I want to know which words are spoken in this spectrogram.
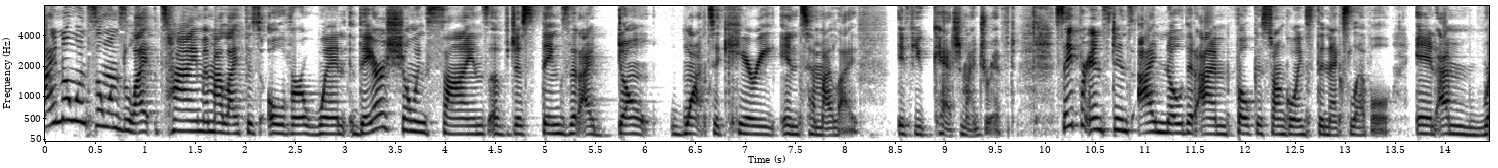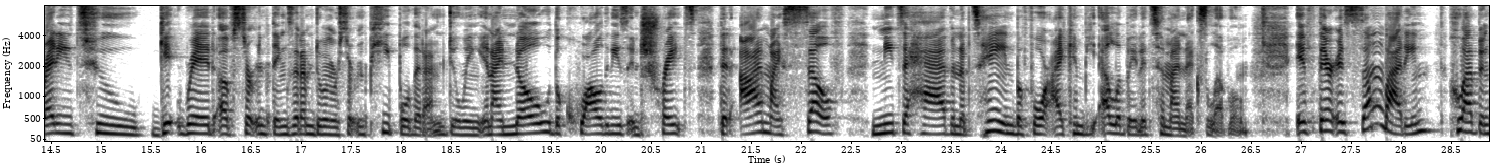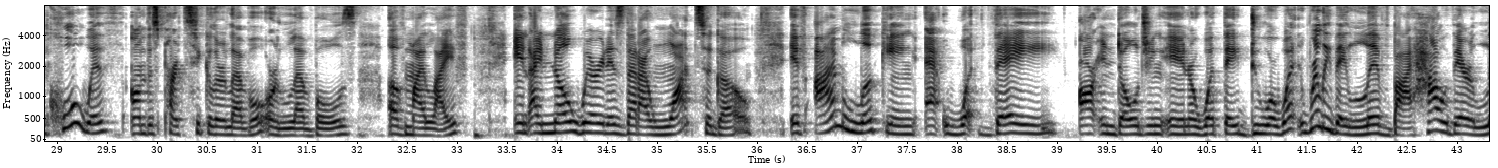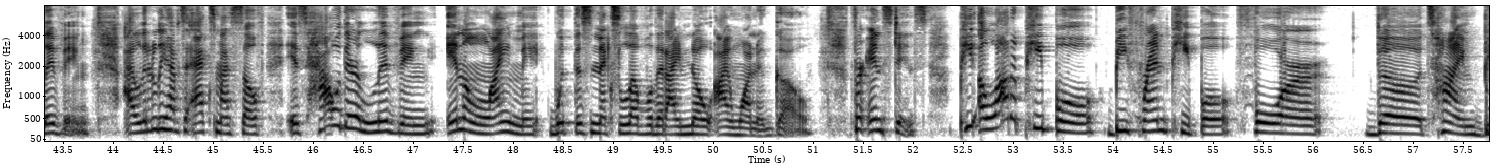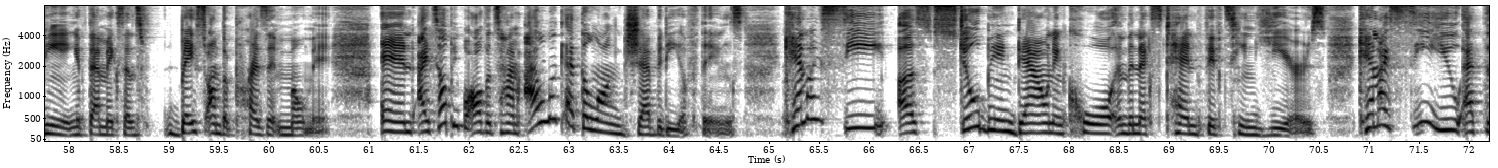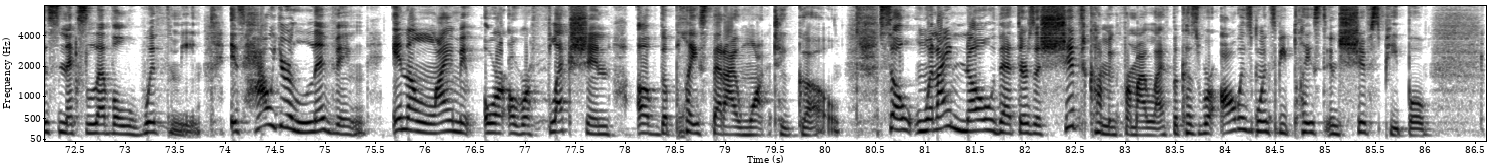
I know when someone's life time in my life is over when they are showing signs of just things that I don't want to carry into my life if you catch my drift. Say, for instance, I know that I'm focused on going to the next level and I'm ready to get rid of certain things that I'm doing or certain people that I'm doing. And I know the qualities and traits that I myself need to have and obtain before I can be elevated to my next level. If there is somebody who I've been cool with on this particular level or levels of my life, and I know where it is that I want to go, if I'm looking at what they are indulging in or what they do or what really they live by, how they're living. I literally have to ask myself is how they're living in alignment with this next level that I know I want to go. For instance, a lot of people befriend people for the time being, if that makes sense, based on the present moment. And I tell people all the time, I look at the longevity of things. Can I see us still being down and cool in the next 10, 15 years? Can I see you at this next level with me? Is how you're living in alignment or a reflection of the place that I want to go? So when I know that there's a shift coming for my life, because we're always going to be placed in shifts, people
